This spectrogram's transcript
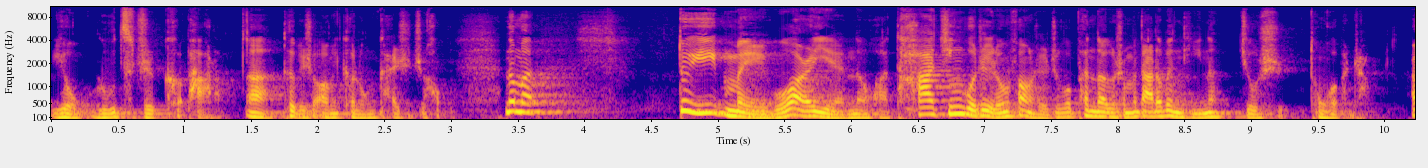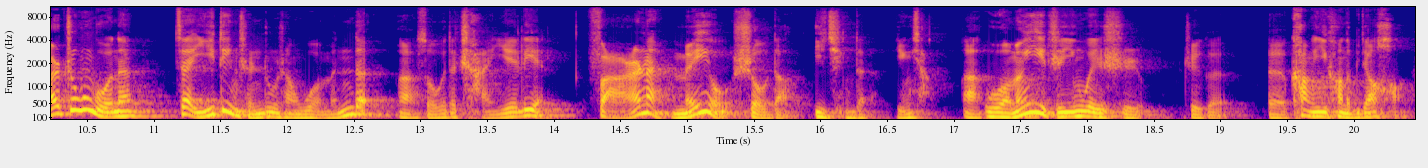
有如此之可怕了啊。特别是奥密克戎开始之后，那么对于美国而言的话，它经过这轮放水之后，碰到个什么大的问题呢？就是通货膨胀。而中国呢，在一定程度上，我们的啊所谓的产业链反而呢没有受到疫情的影响啊。我们一直因为是这个呃抗疫抗的比较好，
